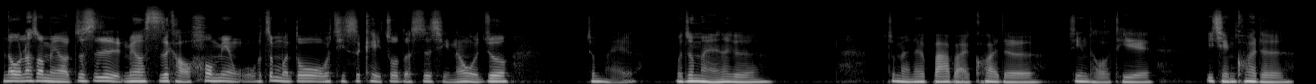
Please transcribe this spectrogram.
那我那时候没有，就是没有思考后面我这么多我其实可以做的事情，然后我就就买了，我就买那个，就买那个八百块的镜头贴，一千块的，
